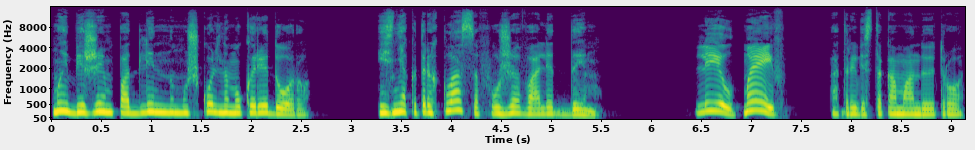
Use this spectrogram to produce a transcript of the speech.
Мы бежим по длинному школьному коридору. Из некоторых классов уже валит дым. «Лил, Мэйв!» — отрывисто командует Ро.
